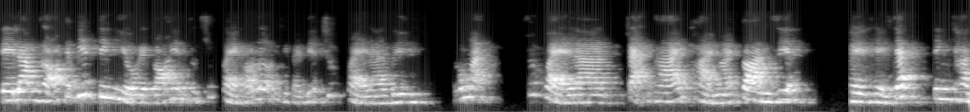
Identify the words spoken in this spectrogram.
Để làm rõ cái biết tin hiểu để có hiện thực sức khỏe có lợi thì phải biết sức khỏe là gì đúng không ạ? Sức khỏe là trạng thái thoải mái toàn diện về thể chất tinh thần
